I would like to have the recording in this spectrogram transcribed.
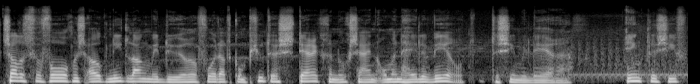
zal het vervolgens ook niet lang meer duren voordat computers sterk genoeg zijn om een hele wereld te simuleren, inclusief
